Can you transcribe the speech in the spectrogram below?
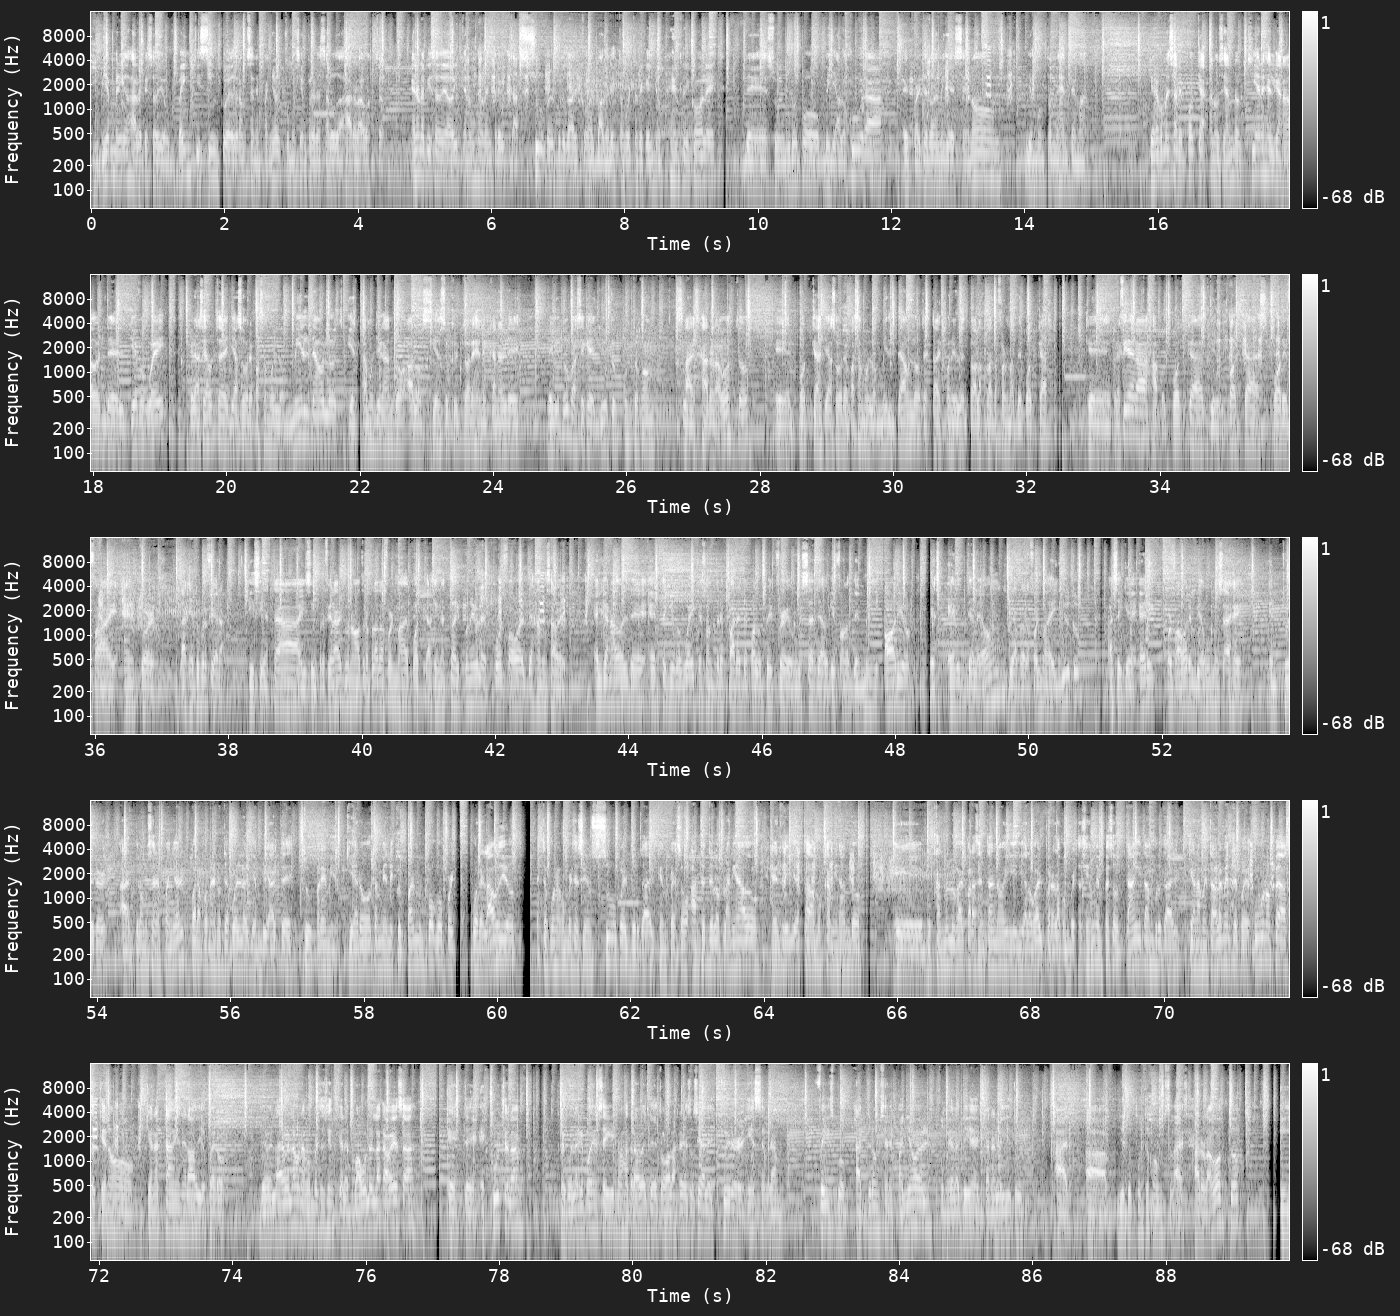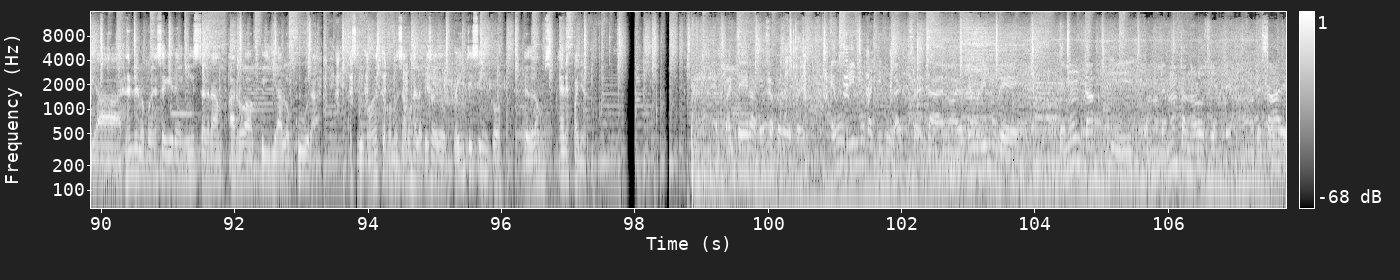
Bienvenidos al episodio 25 de Drums en Español. Como siempre, les saluda Harold Agosto. En el episodio de hoy tenemos una entrevista súper brutal con el baterista puertorriqueño Henry Cole de su grupo Villa Locura, el cuarteto de Miguel Zenón y un montón de gente más. Quiero comenzar el podcast anunciando quién es el ganador del giveaway. Gracias a ustedes ya sobrepasamos los 1000 downloads y estamos llegando a los 100 suscriptores en el canal de, de YouTube. Así que youtube.com slash Harold Agosto. El podcast ya sobrepasamos los 1000 downloads. Está disponible en todas las plataformas de podcast que prefieras. Apple Podcast, Google Podcast, Spotify, Anchor, la que tú prefieras. Y si está, y si prefieres alguna otra plataforma de podcast y no está disponible, por favor déjame saber. El ganador de este giveaway, que son tres pares de Palo Big Fair y un set de audífonos de Mini Audio, es Eric de León, de la plataforma de YouTube. Así que Eric, por favor, envíame un mensaje en Twitter a Drums en Español para ponernos de acuerdo y enviarte tu premio. Quiero también disculparme un poco por, por el audio. Esta fue una conversación súper brutal que empezó antes de lo planeado. Henry y yo estábamos caminando eh, buscando un lugar para sentarnos y dialogar, pero la conversación empezó tan y tan brutal que lamentablemente pues hubo unos pedazos que no, que no están en el pero de verdad, de verdad, una conversación que les va a volar la cabeza. Este, escúchala. Recuerda que pueden seguirnos a través de todas las redes sociales, Twitter, Instagram, Facebook, at Drums en Español, como ya les dije, el canal de YouTube, at uh, youtube.com slash Agosto. Y a Henry lo pueden seguir en Instagram, arroba Villa Locura. Así que con esto comenzamos el episodio 25 de Drums en Español. Parte de la cosa, pero después es un ritmo particular. O sea, Nueva York tiene un ritmo que te monta y cuando te montas no lo sientes. Cuando te sale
